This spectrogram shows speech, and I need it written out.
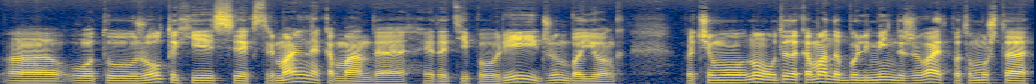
э, вот у желтых есть экстремальная команда, это типа Урей и Джун Байонг. Почему? Ну, вот эта команда более-менее доживает, потому что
